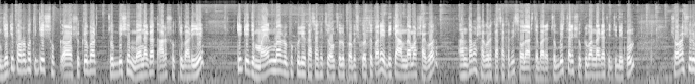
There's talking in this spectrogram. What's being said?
যেটি পরবর্তীতে শুক- শুক্রবার চব্বিশে মে নাগাদ আরও শক্তি বাড়িয়ে ঠিক এই যে মায়ানমার উপকূলীয় কাছাকাছি অঞ্চলে প্রবেশ করতে পারে, এদিকে আন্দামান সাগর, আন্দামান সাগরের কাছাকাছি চলে আসতে পারে। চব্বিশ তারিখ শুক্রবার নাগাদ এটি দেখুন, সরাসরি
